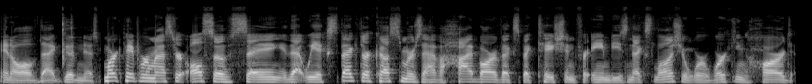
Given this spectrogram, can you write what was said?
and all of that goodness. Mark Papermaster also saying that we expect our customers to have a high bar of expectation for AMD's next launch, and we're working hard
